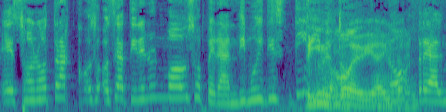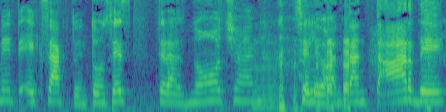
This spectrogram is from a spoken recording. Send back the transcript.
Eh, son otra cosa, o sea, tienen un modus operandi muy distinto. Ritmo de vida ¿no? diferente. Realmente, exacto. Entonces, trasnochan, se levantan tarde,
